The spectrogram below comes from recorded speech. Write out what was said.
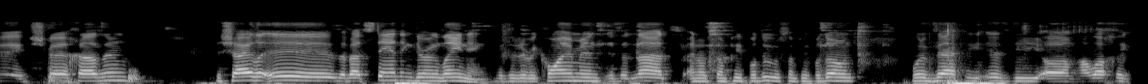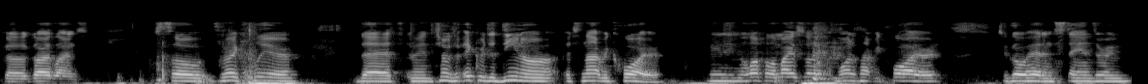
Okay, Shkoyach Chazan. The shaila is about standing during laning. Is it a requirement? Is it not? I know some people do, some people don't. What exactly is the um, halachic uh, guidelines? So it's very clear that I mean, in terms of ikr dedina, it's not required. Meaning halacha lamaisa, one is not required to go ahead and stand during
